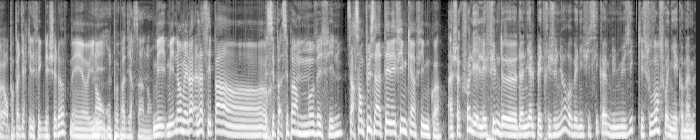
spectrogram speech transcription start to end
Euh, on peut pas dire qu'il ait fait que des chefs-d'œuvre, mais euh, il non, est- on peut pas dire ça, non. Mais, mais non, mais là, là c'est pas un... Mais c'est pas, c'est pas un mauvais film. Ça ressemble plus à un téléfilm qu'un film, quoi. À chaque fois, les, les films de Daniel Petri Jr. bénéficient quand même d'une musique qui est souvent soignée quand même.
